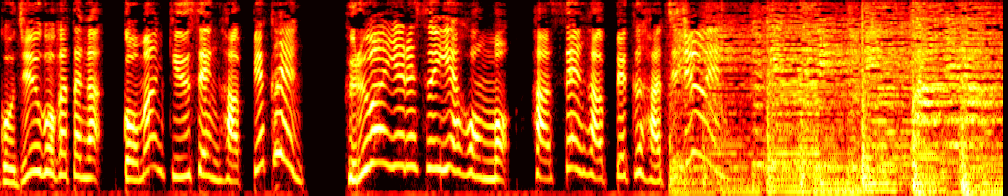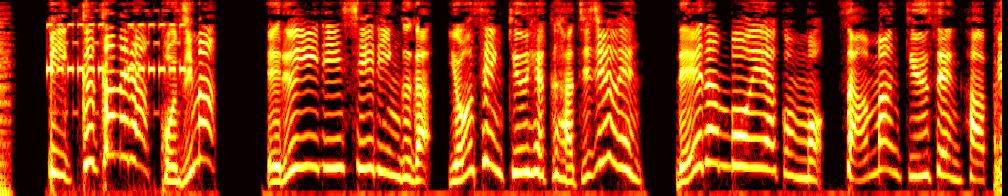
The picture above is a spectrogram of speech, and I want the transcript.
!4K55 型が59,800円フルワイヤレスイヤホンも8,880円ビックカメラ、小島 !LED シーリングが4,980円冷暖房エアコンも39,800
